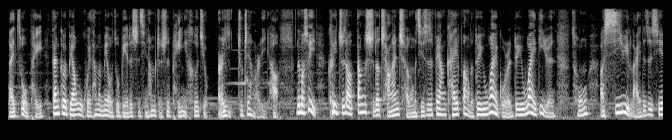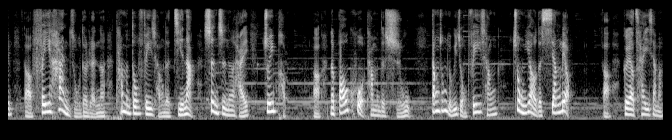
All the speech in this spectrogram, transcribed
来作陪。但各位不要误会，他们没有做别的事情，他们只是陪你喝酒而已，就这样而已哈。那么所以可以知道，当时的长安城呢，其实是非常开放的，对于外国人，对于外地人，从啊西域来的这些些啊非汉族的人呢，他们都非常的接纳，甚至呢还追捧啊。那包括他们的食物当中有一种非常重要的香料啊，各位要猜一下吗？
